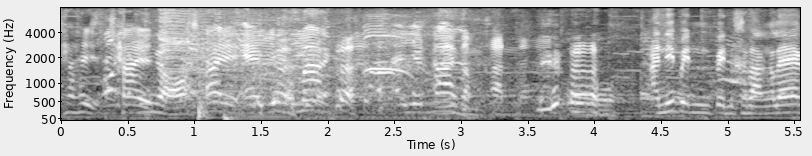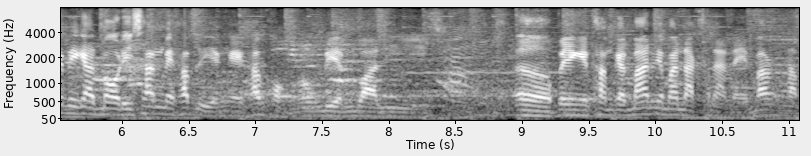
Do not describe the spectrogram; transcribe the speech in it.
ใช่ใช่จริงเหรอ ใช่แอร์เย็นมากแอร์เย็นมากสำคัญนะโอ้อันนี้เป็นเป็นครั้งแรกในการมาออดิชั่นไหมครับหรือยังไงครับของโรงเรียนวารีใช่เออเป็นยังไงทำกันบ้านกันมาหนักขนาดไหนบ้างครับ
